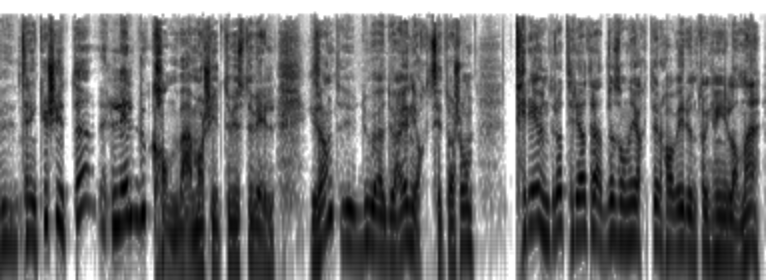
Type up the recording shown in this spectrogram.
Du trenger ikke skyte, eller du kan være med å skyte hvis du vil. Du, er i en jaktsituasjon. 333 sånne jakter har vi rundt omkring i landet.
